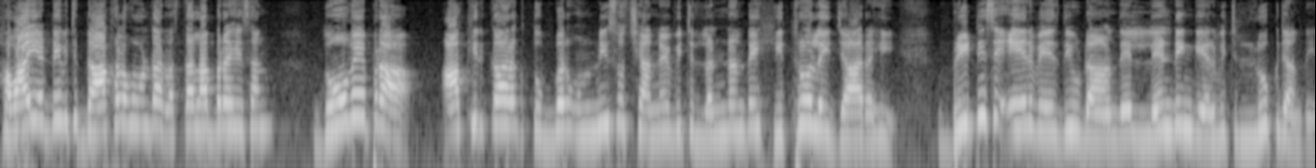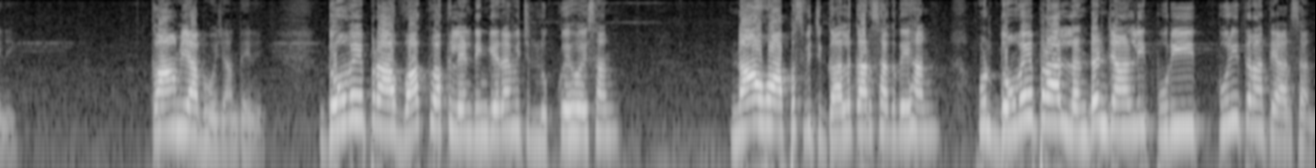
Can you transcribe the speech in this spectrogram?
ਹਵਾਈ ਅੱਡੇ ਵਿੱਚ ਦਾਖਲ ਹੋਣ ਦਾ ਰਸਤਾ ਲੱਭ ਰਹੇ ਸਨ। ਦੋਵੇਂ ਭਰਾ ਆਖਿਰਕਾਰ ਅਕਤੂਬਰ 1996 ਵਿੱਚ ਲੰਡਨ ਦੇ ਹੀਥਰੋ ਲਈ ਜਾ ਰਹੀ ਬ੍ਰਿਟਿਸ਼ 에ਅਰਵੇਜ਼ ਦੀ ਉਡਾਣ ਦੇ ਲੈਂਡਿੰਗ ਗੇਅਰ ਵਿੱਚ ਲੁਕ ਜਾਂਦੇ ਨੇ, ਕਾਮਯਾਬ ਹੋ ਜਾਂਦੇ ਨੇ। ਦੋਵੇਂ ਭਰਾ ਵੱਖ-ਵੱਖ ਲੈਂਡਿੰਗ ਗੇਅਰਾਂ ਵਿੱਚ ਲੁਕੇ ਹੋਏ ਸਨ। ਨਾ ਉਹ ਆਪਸ ਵਿੱਚ ਗੱਲ ਕਰ ਸਕਦੇ ਹਨ ਹੁਣ ਦੋਵੇਂ ਭਰਾ ਲੰਡਨ ਜਾਣ ਲਈ ਪੂਰੀ ਪੂਰੀ ਤਰ੍ਹਾਂ ਤਿਆਰ ਸਨ।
